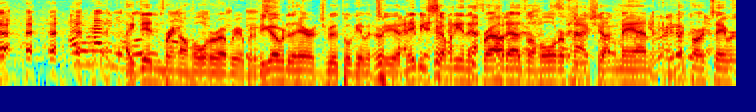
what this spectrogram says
I don't have any. I didn't bring a holder over here, but if you go over to the Heritage booth, we'll give it to you. Maybe somebody in the crowd has a holder for this young man, a card saver.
